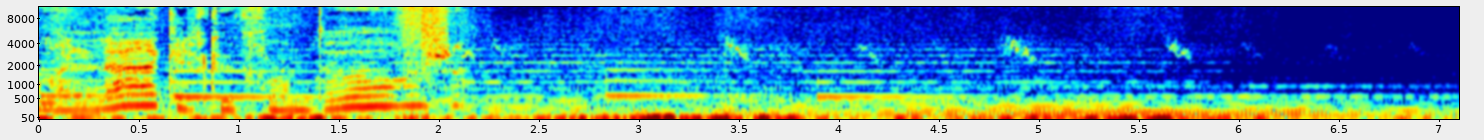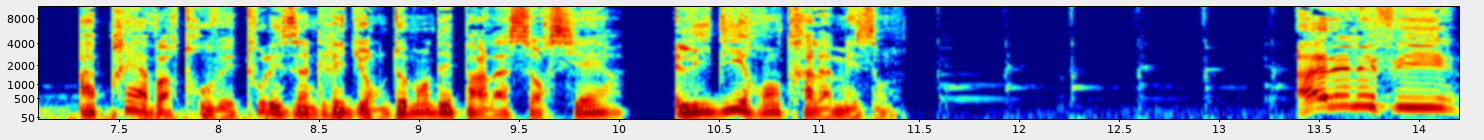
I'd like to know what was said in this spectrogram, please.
Voilà quelques grains d'orge. Après avoir trouvé tous les ingrédients demandés par la sorcière, Lydie rentre à la maison. Allez les filles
